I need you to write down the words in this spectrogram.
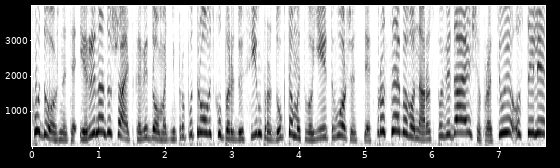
Художниця Ірина Душацька відома Дніпропетровську передусім продуктами своєї творчості. Про себе вона розповідає, що працює у стилі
